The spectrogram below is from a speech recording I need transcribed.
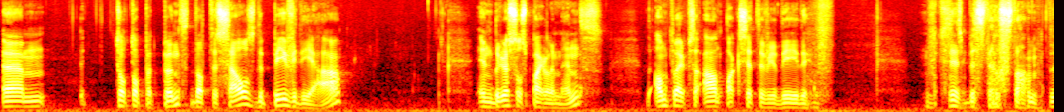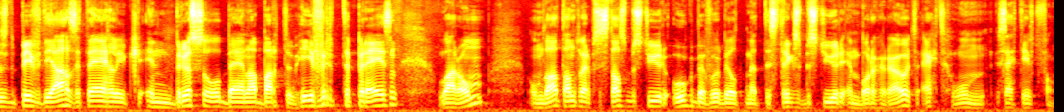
Um, tot op het punt dat dus zelfs de PvdA in Brussels parlement de Antwerpse aanpak zit te verdedigen. Het is bestilstaan. Dus de PvdA zit eigenlijk in Brussel bijna Bart de Wever te prijzen. Waarom? Omdat het Antwerpse stadsbestuur ook bijvoorbeeld met districtsbestuur in Borgerhout echt gewoon gezegd heeft van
